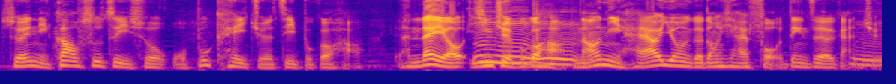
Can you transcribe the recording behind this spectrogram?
所以你告诉自己说，我不可以觉得自己不够好，很累哦，已经觉得不够好，然后你还要用一个东西来否定这个感觉。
